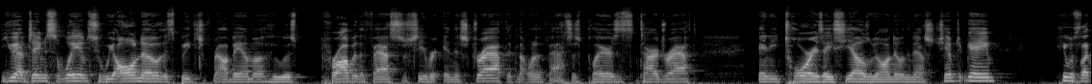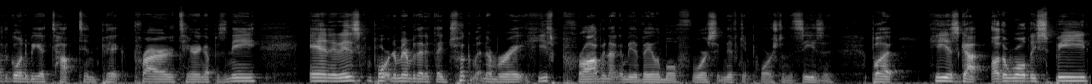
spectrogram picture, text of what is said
you have Jameson Williams, who we all know, the speedster from Alabama, who is probably the fastest receiver in this draft, if not one of the fastest players this entire draft. And he tore his ACL, as we all know, in the national championship game. He was likely going to be a top 10 pick prior to tearing up his knee. And it is important to remember that if they took him at number eight, he's probably not going to be available for a significant portion of the season. But he has got otherworldly speed,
